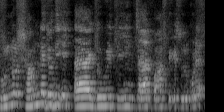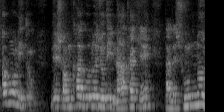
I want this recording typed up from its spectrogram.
শূন্যর সামনে যদি এই এক, দুই, তিন, চার, পাঁচ থেকে শুরু করে অগণিত যে সংখ্যাগুলো যদি না থাকে, তাহলে শূন্যর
